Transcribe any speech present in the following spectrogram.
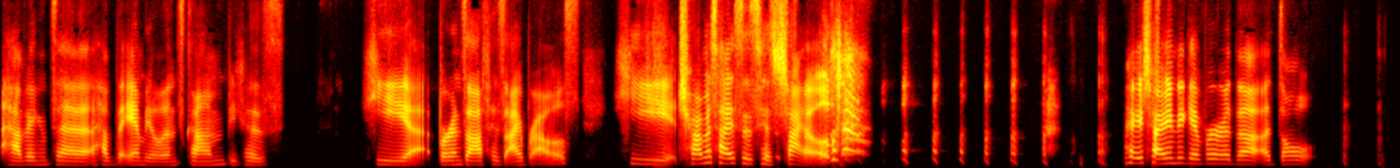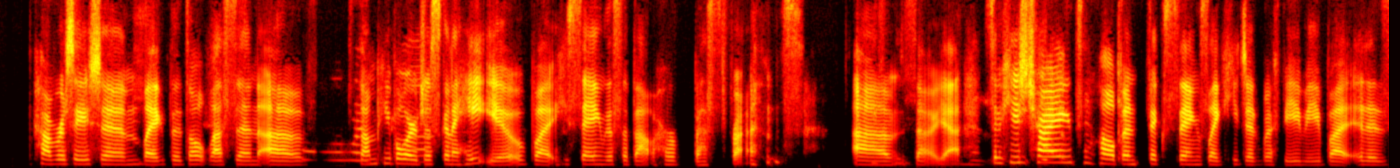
having to have the ambulance come because he burns off his eyebrows. He traumatizes his child. trying to give her the adult conversation, like the adult lesson of oh some people God. are just going to hate you, but he's saying this about her best friends. Um, so yeah, so he's trying to help and fix things like he did with Phoebe, but it is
